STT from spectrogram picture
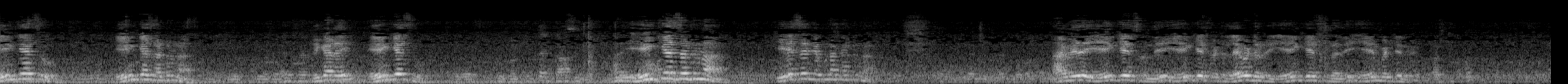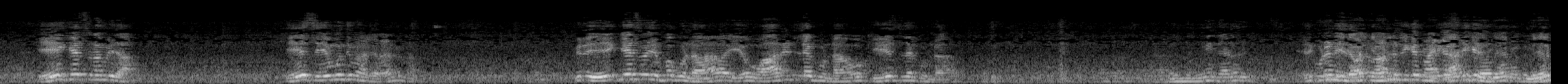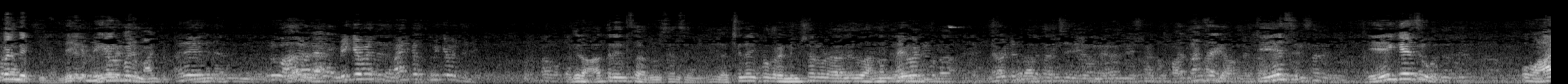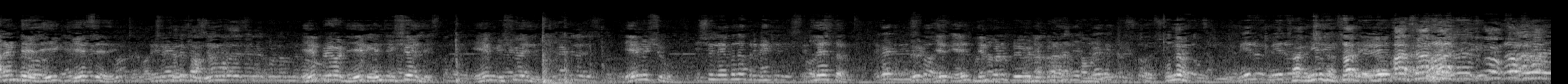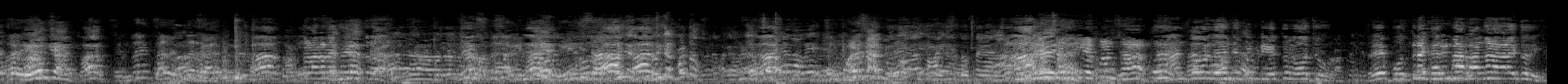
ఏం కేసు? ఏం కేసు అంటున్నా రికార్డ్ ఏం కేసు? ఏం కేసు అంటున్నా కేసు అని చెప్పినాక అంటున్నా నా మీద ఏం కేసు ఉంది? ఏం కేసు పెట్టి లేబెట్టారు ఏం కేసు ఉన్నది? ఏం పెట్టారు? ఫస్ట్ ఏం కేసు నా మీద? కేసు ఏముంది మా దగ్గర అంటున్నా మీరు ఏం కేసు చెప్పకుండా ఏ వారెంట్ లేకుండా ఓ కేసు లేకుండా మీరు వెళ్ళిపోయింది మీరు వెళ్ళిపోయింది మాకు మా ఇంటికి వస్తే మీరు సార్ న్యూసెన్స్ ఏంటి వచ్చిన ఇప్పుడు ఒక రెండు నిమిషాలు కూడా రాలేదు అన్నం ఏం కేసు ఓ ఏది కేసు ఏది ఏం ప్రైవేట్ ఏం ఇష్యూ ఏం ఇష్యూ అయింది ఏం ఇష్యూ ఇష్యూ లేకుండా దేని కూడా ప్రైవేట్ ఇప్పుడు కావచ్చు రేపు పొద్దున కరీంనగర్ రంగం అవుతుంది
